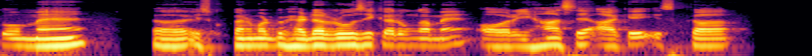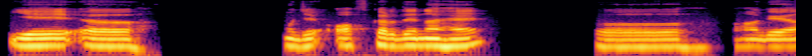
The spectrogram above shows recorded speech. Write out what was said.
तो मैं इसको कन्वर्ट टू हेडर रोज़ ही करूँगा मैं और यहाँ से आके इसका ये आ, मुझे ऑफ़ कर देना है। तो कहाँ गया।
